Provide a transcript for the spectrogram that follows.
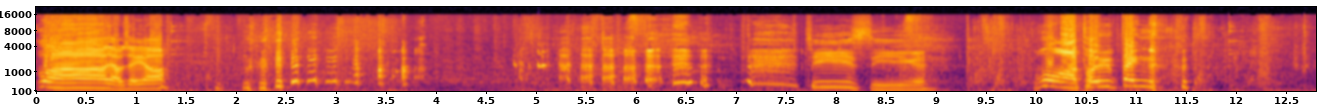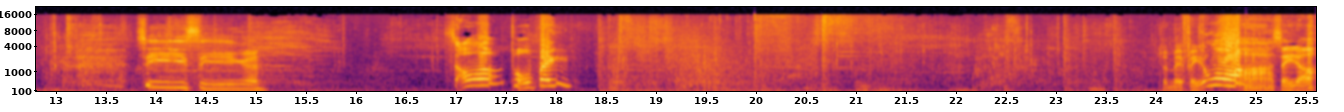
哇，又死咗！黐线嘅，哇，退兵！黐线嘅，走啊，逃兵！准备飞，哇，死咗！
